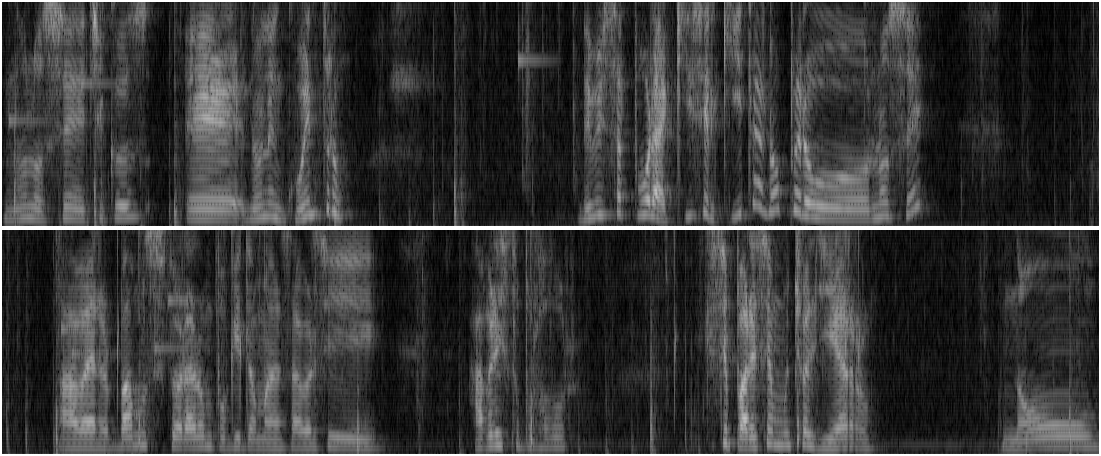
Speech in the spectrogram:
No lo sé, chicos. Eh, no lo encuentro. Debe estar por aquí cerquita, ¿no? Pero no sé. A ver, vamos a explorar un poquito más. A ver si... Abre esto, por favor. que se parece mucho al hierro. No.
